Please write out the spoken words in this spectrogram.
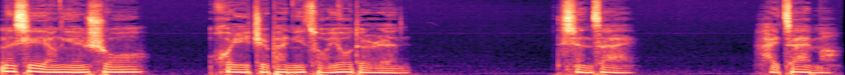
那些扬言说会一直伴你左右的人，现在还在吗？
